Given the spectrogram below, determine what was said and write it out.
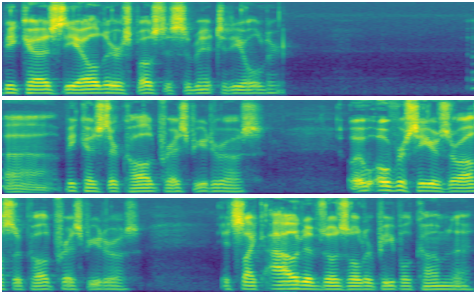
Because the elder is supposed to submit to the older. Uh, because they're called presbyteros. Overseers are also called presbyteros. It's like out of those older people come the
